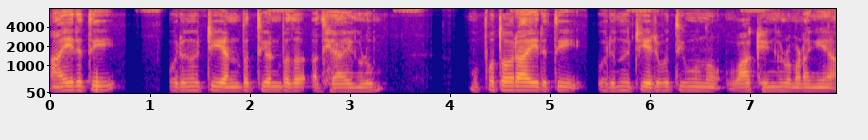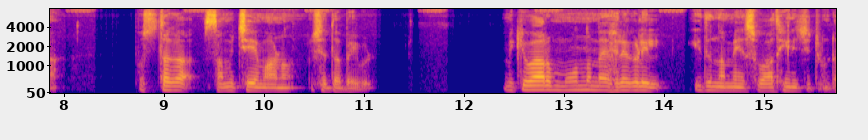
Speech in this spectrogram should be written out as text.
ആയിരത്തി ഒരുന്നൂറ്റി എൺപത്തി ഒൻപത് അധ്യായങ്ങളും മുപ്പത്തോരായിരത്തി ഒരുന്നൂറ്റി എഴുപത്തി മൂന്ന് വാക്യങ്ങളുമടങ്ങിയ പുസ്തക സമുച്ചയമാണ് വിശുദ്ധ ബൈബിൾ. മിക്കവാറും മൂന്ന് മേഖലകളിൽ ഇത് നമ്മെ സ്വാധീനിച്ചിട്ടുണ്ട്.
